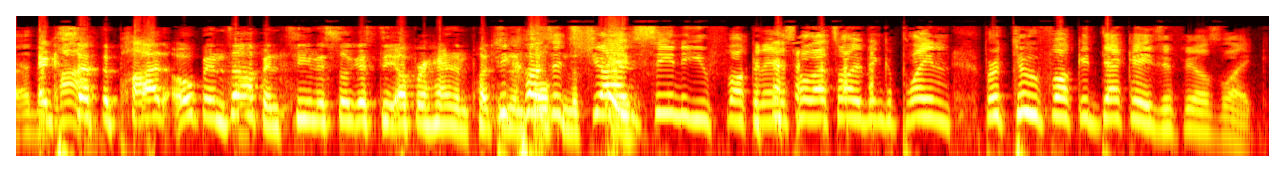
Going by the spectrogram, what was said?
uh, the pod. Except the pod opens up and Cena still gets the upper hand and punches them Because both in the it's John face. Cena, you fucking asshole. That's why I've been complaining for two fucking decades, it feels like.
